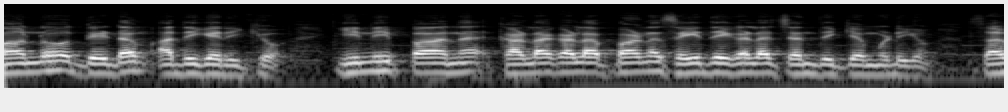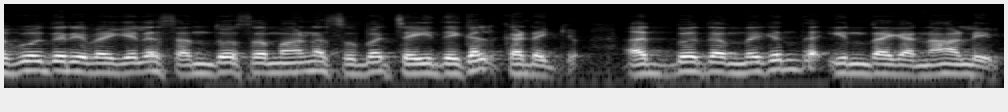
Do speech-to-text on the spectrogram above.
மனோதிடம் அதிகரிக்கும். இனிப்பான கலகலப்பான செய்திகளை சந்திக்க முடியும். சகோதரி வகையில் சந்தோஷமான சுப செய்திகள் கிடைக்கும். அற்புதம் மிகுந்த இன்றைய நாளில்.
